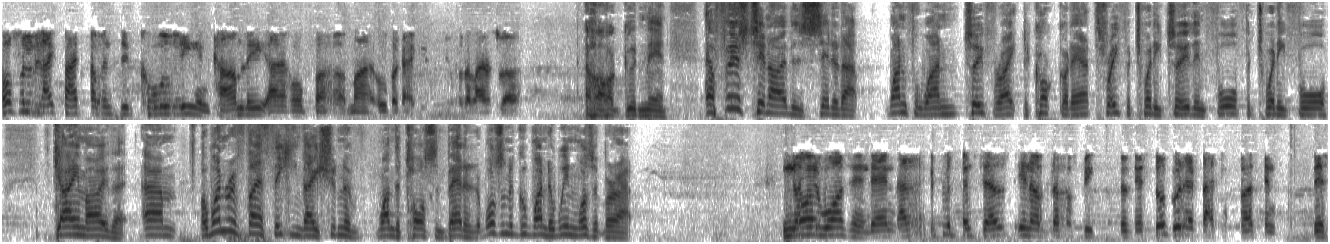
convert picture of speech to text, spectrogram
hopefully, like Pat Cummins did coolly and calmly, I hope uh, my Uber guy gets you for the line as well. Oh, good man. Our first 10 overs set it up. One for one, two for eight. De Kock got out, three for 22, then four for 24. Game over. Um, I wonder if they're thinking they shouldn't have won the toss and batted. It wasn't a good one to win, was it, Bharat? No, it wasn't. And uh, they put themselves in a bit of because they're so good at batting first and they're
